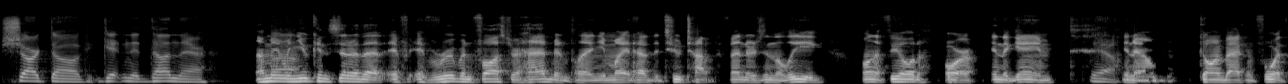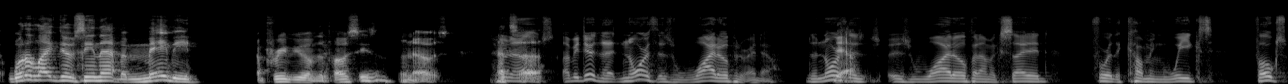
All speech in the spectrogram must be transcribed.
Shark Dog getting it done there. I mean, when Uh, you consider that if if Reuben Foster had been playing, you might have the two top defenders in the league on the field or in the game. Yeah. You know, going back and forth. Would have liked to have seen that, but maybe a preview of the postseason. Who knows? Who That's uh, knows? I mean, dude, the North is wide open right now. The North Yeah. is, is wide open. I'm excited for the coming weeks. Folks,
